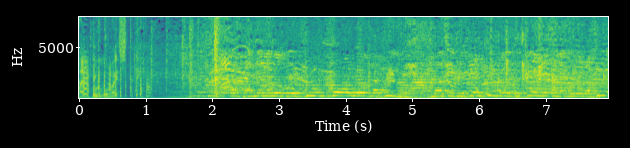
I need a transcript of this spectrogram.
al burgomaestre. acompañado de su coreografía. La Asociación 5 de septiembre con la coreografía,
